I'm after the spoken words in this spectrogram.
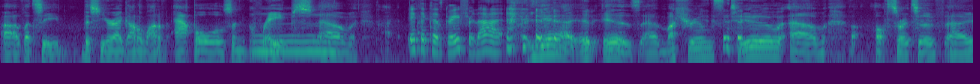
uh, let's see, this year I got a lot of apples and grapes. Mm. Um, Ithaca's great for that. yeah, it is. Uh, mushrooms too. Um, all sorts of uh,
